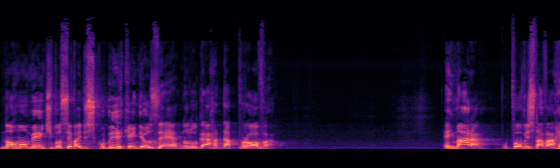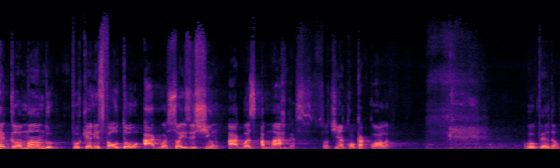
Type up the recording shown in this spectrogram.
Normalmente você vai descobrir quem Deus é no lugar da prova. Em Mara, o povo estava reclamando porque lhes faltou água, só existiam águas amargas, só tinha Coca-Cola. Oh, perdão.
